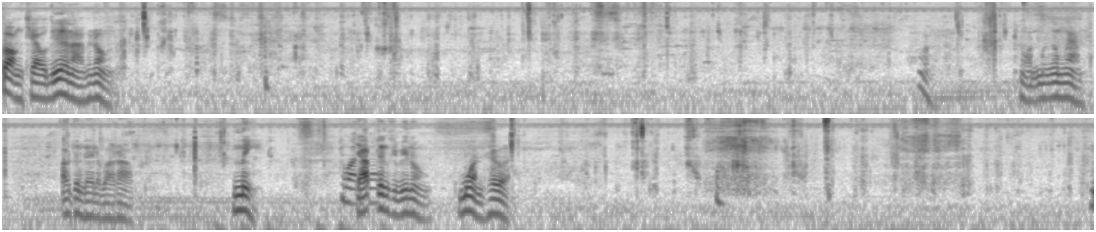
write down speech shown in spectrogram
ต้องแขวเดือนะพี่น้องหนอนมืองามๆเอาจังไดละบ่าวเรานี่หมวนจับกัจันงสิพี่น้อง ม่วนใช่ป่ะอืม ม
